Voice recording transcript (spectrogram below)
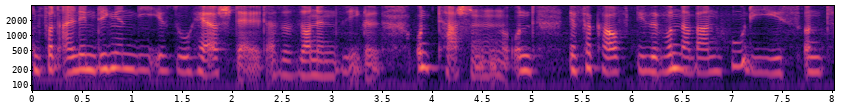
Und von all den Dingen, die ihr so herstellt, also Sonnensegel und Taschen und ihr verkauft diese wunderbaren Hoodies und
